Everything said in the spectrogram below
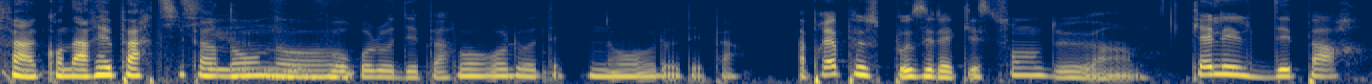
Enfin, qu'on a réparti, pardon, nos... Vos rôles au départ. Vos rôles nos rôles au départ. Après, peut se poser la question de quel est le départ?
